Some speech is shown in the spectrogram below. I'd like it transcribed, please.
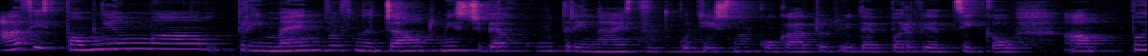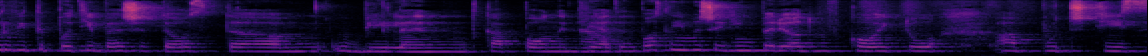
аз изпомням а, при мен в началото, мисля, че бях около 13 годишна, когато дойде първият цикъл. А, първите пъти беше доста обилен, така по-неприятен. Да. После имаше един период, в който а, почти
